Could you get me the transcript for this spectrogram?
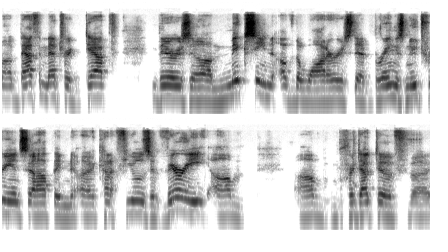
uh, bathymetric depth, there's a mixing of the waters that brings nutrients up and uh, kind of fuels a very um, um, productive uh,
